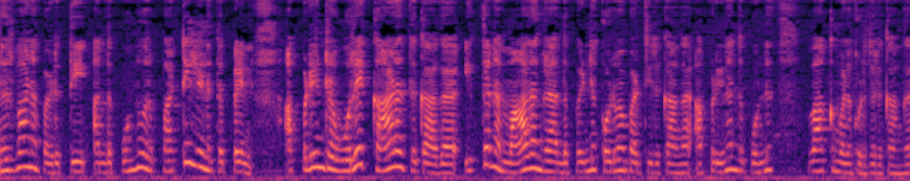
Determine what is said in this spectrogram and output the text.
நிர்வாணப்படுத்தி அந்த பொண்ணு ஒரு பட்டியலினத்த பெண் அப்படின்ற ஒரே காரணத்துக்காக இத்தனை மாதங்களை அந்த பெண்ணை கொடுமைப்படுத்தி இருக்காங்க அப்படின்னு அந்த பொண்ணு வாக்குமூலம் கொடுத்திருக்காங்க.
